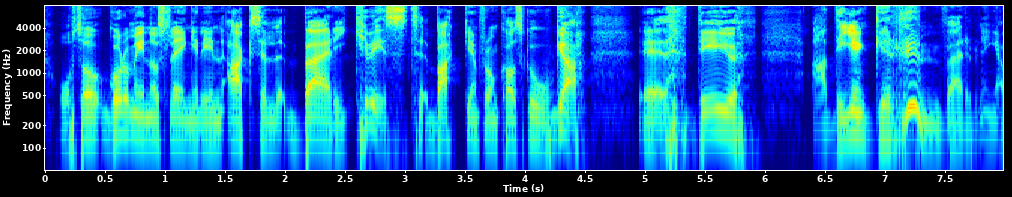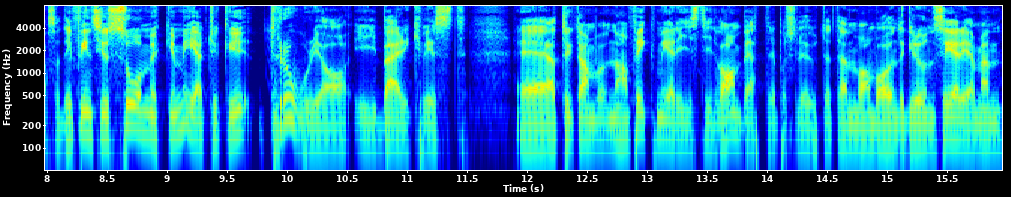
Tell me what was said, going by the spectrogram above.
Och så går de in och slänger in Axel Bergqvist, backen från Karlskoga. Eh, det är ju ja, det är en grym värvning. Alltså. Det finns ju så mycket mer, tycker, tror jag, i Bergqvist. Eh, jag tyckte han, när han fick mer istid var han bättre på slutet än vad han var under grundserien, men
